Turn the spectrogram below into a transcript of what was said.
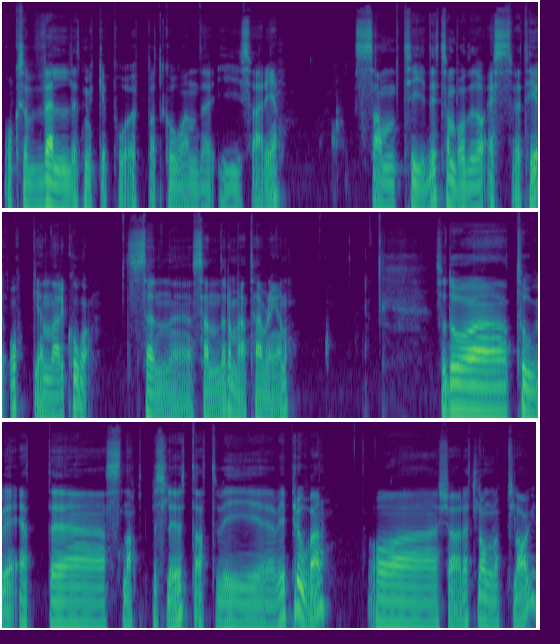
också väldigt mycket på uppåtgående i Sverige. Samtidigt som både då SVT och NRK sen, eh, sänder de här tävlingarna. Så då tog vi ett eh, snabbt beslut att vi, vi provar och kör ett långloppslag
